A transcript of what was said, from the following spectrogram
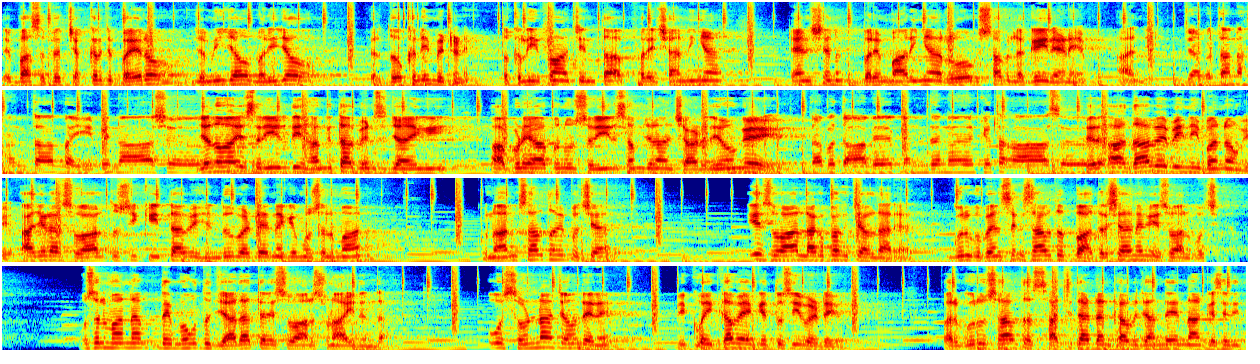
ਤੇ ਬਸ ਫਿਰ ਚੱਕਰ 'ਚ ਪਏ ਰਹੋ, ਜਮੀ ਜਾਓ, ਮਰੀ ਜਾਓ, ਫਿਰ ਦੁੱਖ ਨਹੀਂ ਮਿਟਣੇ। ਤਕਲੀਫਾਂ, ਚਿੰਤਾ, ਪਰੇਸ਼ਾਨੀਆਂ, ਟੈਨਸ਼ਨ ਬਿਮਾਰੀਆਂ ਰੋਗ ਸਭ ਲੱਗੇ ਹੀ ਰਹਿਣੇ ਆ। ਹਾਂਜੀ। ਜਬ ਤਨ ਹੰਤਾ ਭਈ ਬਿਨਾਸ਼ ਜਦੋਂ ਇਹ ਸਰੀਰ ਦੀ ਹੰਗਤਾ ਵਿੰਸ ਜਾਏਗੀ ਆਪਣੇ ਆਪ ਨੂੰ ਸਰੀਰ ਸਮਝਣਾ ਛੱਡ ਦਿਓਗੇ। ਤਬ ਦਾਵੇ ਬੰਧਨ ਕਿਤ ਆਸ। ਫਿਰ ਆ ਦਾਅਵੇ ਵੀ ਨਹੀਂ ਬਣੋਗੇ ਆ ਜਿਹੜਾ ਸਵਾਲ ਤੁਸੀਂ ਕੀਤਾ ਵੀ ਹਿੰਦੂ ਵੱਡੇ ਨੇ ਕਿ ਮੁਸਲਮਾਨ? ਗੁਰੂ ਨਾਨਕ ਸਾਹਿਬ ਤੋਂ ਵੀ ਪੁੱਛਿਆ। ਇਹ ਸਵਾਲ ਲਗਭਗ ਚੱਲਦਾ ਰਿਹਾ। ਗੁਰੂ ਗੋਬਿੰਦ ਸਿੰਘ ਸਾਹਿਬ ਤੋਂ ਬਹਾਦਰ ਸ਼ਾਹ ਨੇ ਵੀ ਇਹ ਸਵਾਲ ਪੁੱਛਿਆ। ਮੁਸਲਮਾਨਾਂ ਦੇ ਮੂੰਹ ਤੋਂ ਜ਼ਿਆਦਾ ਤੇਰੇ ਸਵਾਲ ਸੁਣਾਈ ਦਿੰਦਾ। ਉਹ ਸੁਣਨਾ ਚਾਹੁੰਦੇ ਨੇ ਵੀ ਕੋਈ ਕਵੇ ਕਿ ਤੁਸੀਂ ਵੱਡੇ ਹੋ। ਪਰ ਗੁਰੂ ਸਾਹਿਬ ਤਾਂ ਸੱਚ ਦਾ ਡੰਕਾ ਵਜਾਉਂਦੇ, ਨਾ ਕਿਸੇ ਦੀ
